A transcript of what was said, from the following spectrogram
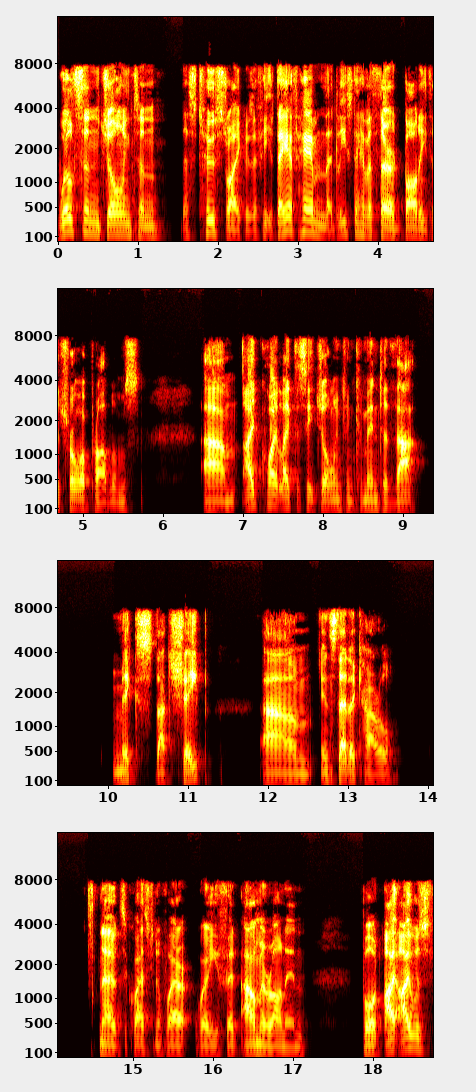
Wilson, Joelinton, there's two strikers. If, he, if they have him, at least they have a third body to throw up problems. Um, I'd quite like to see Joelinton come into that mix, that shape um, instead of Carroll. Now it's a question of where where you fit Almiron in, but I, I was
